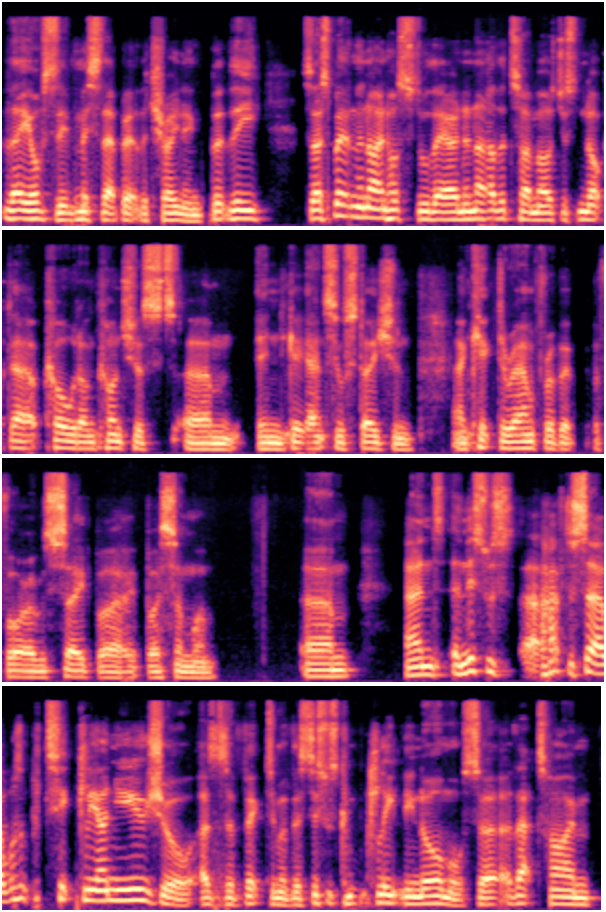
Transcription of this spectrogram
they obviously missed that bit of the training, but the so I spent the night in hospital there, and another time I was just knocked out cold, unconscious um, in Gants Hill Station, and kicked around for a bit before I was saved by by someone. Um, and and this was, I have to say, I wasn't particularly unusual as a victim of this. This was completely normal. So at that time,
